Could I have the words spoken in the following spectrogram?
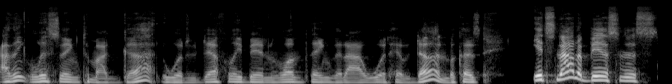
I think listening to my gut would have definitely been one thing that I would have done because it's not a business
